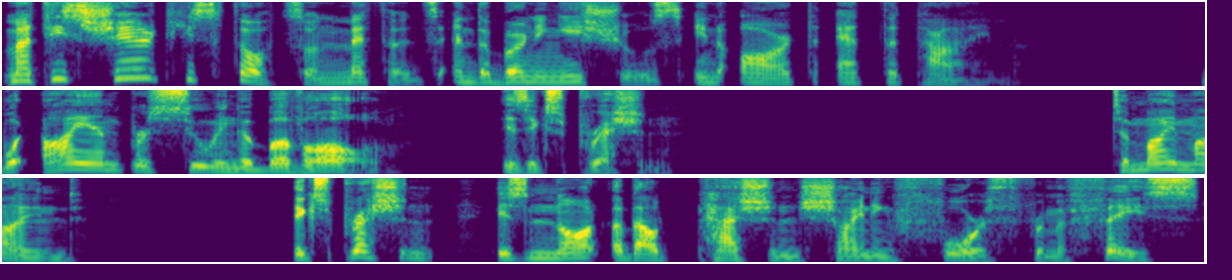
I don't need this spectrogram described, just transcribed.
Matisse shared his thoughts on methods and the burning issues in art at the time. What I am pursuing above all is expression. To my mind, expression is not about passion shining forth from a face,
